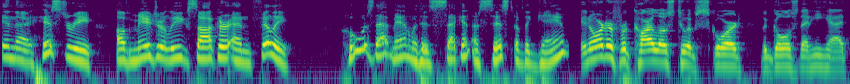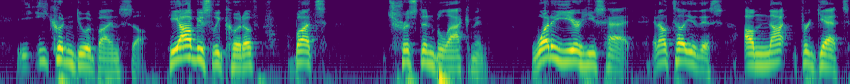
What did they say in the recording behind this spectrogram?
in the history of Major League Soccer and Philly. Who was that man with his second assist of the game? In order for Carlos to have scored the goals that he had, he couldn't do it by himself. He obviously could have, but Tristan Blackmon, what a year he's had. And I'll tell you this I'll not forget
